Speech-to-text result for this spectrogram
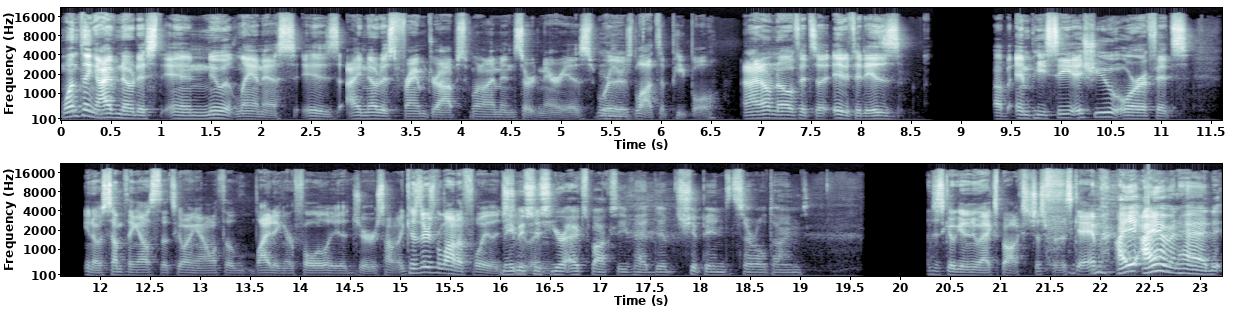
one thing I've noticed in New Atlantis is I notice frame drops when I'm in certain areas where Mhm. there's lots of people, and I don't know if it's a if it is a NPC issue or if it's you know something else that's going on with the lighting or foliage or something because there's a lot of foliage. Maybe it's just your Xbox you've had to ship in several times. I'll just go get a new Xbox just for this game. I I haven't had.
